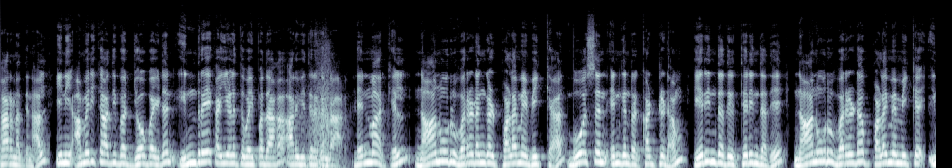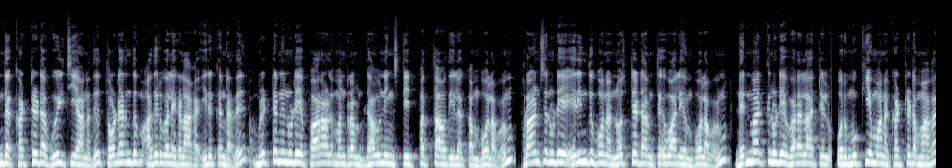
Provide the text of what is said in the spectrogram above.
காரணத்தினால் இனி அமெரிக்க அதிபர் ஜோ பைடன் இன்றே கையெழுத்து வைப்பதாக அறிவித்திருக்கின்றார். டென்மார்க்கில் நானூறு வருடங்கள் பழமை மிக்க போசன் என்கின்ற கட்டிடம் எரிந்தது தெரிந்தது. நானூறு வருட பழமை மிக்க இந்த கட்டிட வீழ்ச்சியானது தொடர்ந்தும் அதிர்வலைகளாக இருக்கின்றது. பிரிட்டனினுடைய பாராளுமன்றம் டவுனிங் ஸ்ட்ரீட் பத்தாவது இலக்கம் போலவும் பிரான்சினுடைய எரிந்து போன நொஸ்டடாம் தேவாலயம் போலவும் டென்மார்க்கினுடைய வரலாற்றில் ஒரு முக்கியமான கட்டிடமாக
